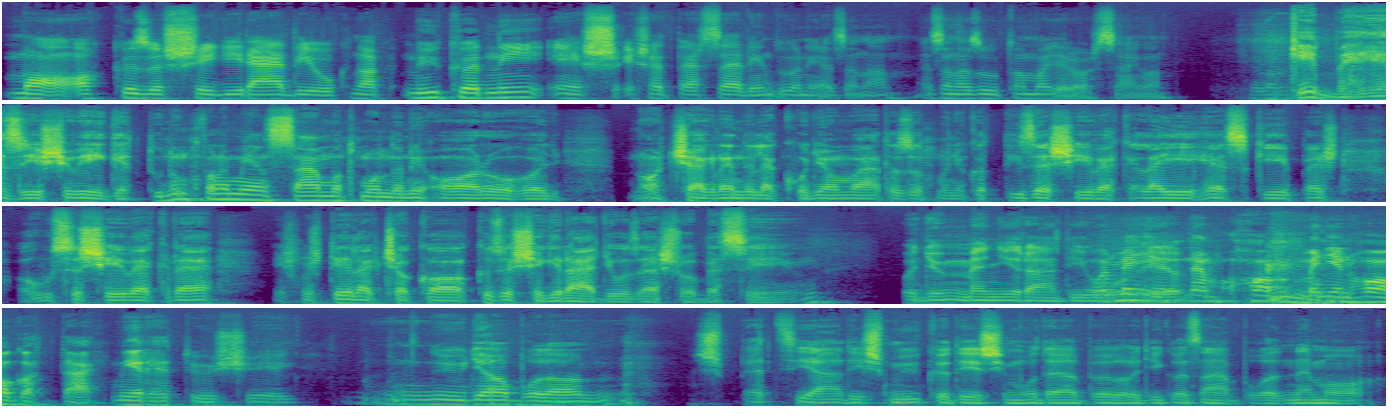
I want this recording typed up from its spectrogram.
ma a közösségi rádióknak működni, és, és hát persze elindulni ezen, a, ezen az úton Magyarországon. A képbehelyezés véget. Tudunk valamilyen számot mondani arról, hogy nagyságrendileg hogyan változott mondjuk a tízes évek elejéhez képest a 20 évekre, és most tényleg csak a közösségi rádiózásról beszéljünk. Hogy mennyi rádió Hogy mennyien, nem, ha, mennyien hallgatták, mérhetőség. Ugye abból a speciális működési modellből, hogy igazából nem a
